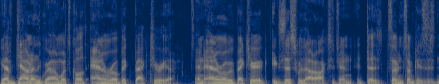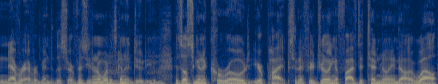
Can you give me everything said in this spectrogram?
You have down in the ground what's called anaerobic bacteria. And anaerobic bacteria exists without oxygen. It does, some, in some cases, never ever been to the surface. You don't know what it's mm-hmm. going to do to you. Mm-hmm. It's also going to corrode your pipes. And if you're drilling a five to ten million dollar well,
